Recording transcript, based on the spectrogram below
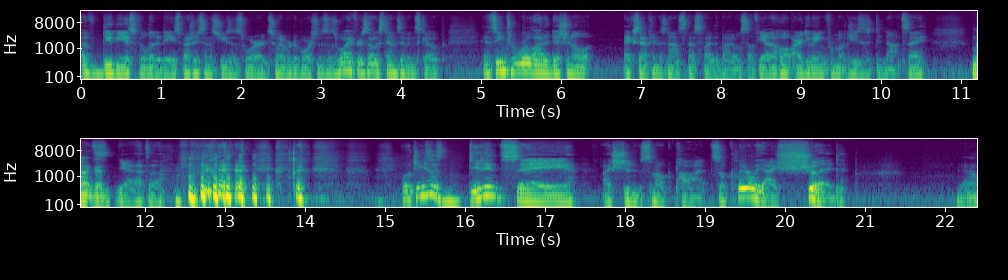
of dubious validity, especially since Jesus' words, whoever divorces his wife, are so extensive in scope and seem to rule out additional exceptions not specified in the Bible stuff. Yeah, the whole arguing from what Jesus did not say. Not good. Yeah, that's a. well, Jesus didn't say I shouldn't smoke pot, so clearly I should. Yeah.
